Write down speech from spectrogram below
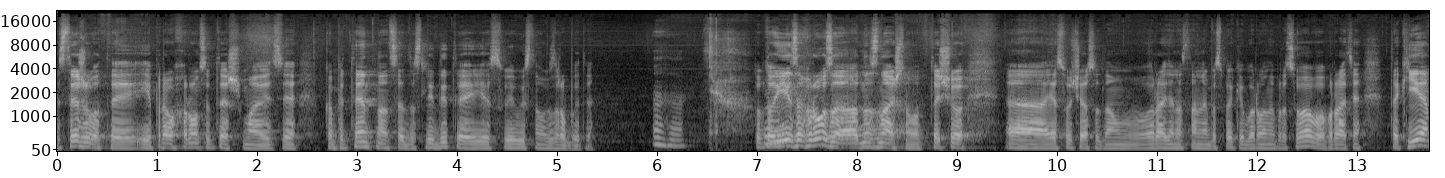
стежувати, і правоохоронці теж мають компетентно це дослідити і свій висновок зробити. Тобто є загроза однозначно. От те, що е, я свого часу там в Раді національної безпеки і оборони працював в апараті, так є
